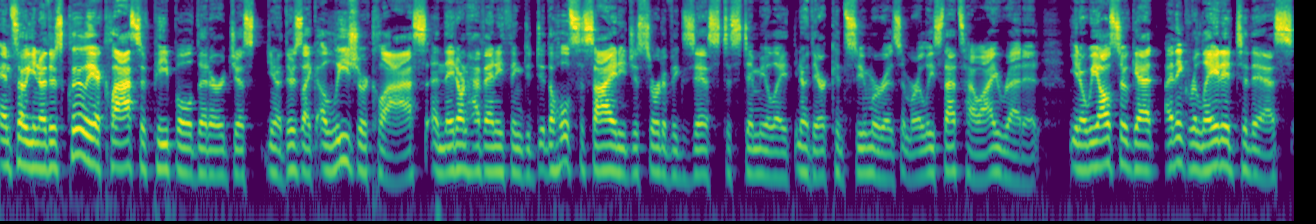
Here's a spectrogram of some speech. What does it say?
and so, you know, there's clearly a class of people that are just, you know, there's like a leisure class and they don't have anything to do. The whole society just sort of exists to stimulate, you know, their consumerism, or at least that's how I read it. You know, we also get, I think, related to this,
